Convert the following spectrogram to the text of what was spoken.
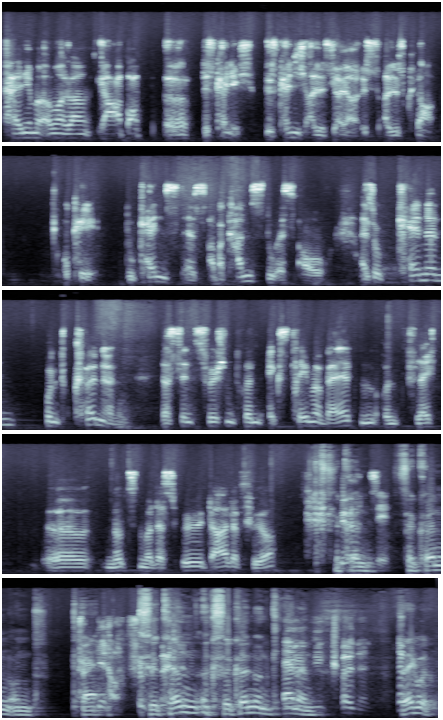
Teilnehmer immer sagen, ja, Bob, äh, das kenne ich, das kenne ich alles, ja, ja, ist alles klar. Okay, du kennst es, aber kannst du es auch? Also kennen und können, das sind zwischendrin extreme Welten und vielleicht äh, nutzen wir das Ö da dafür. Für wir können, für können und genau, für, für können, für können und kennen. können. Sehr gut.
